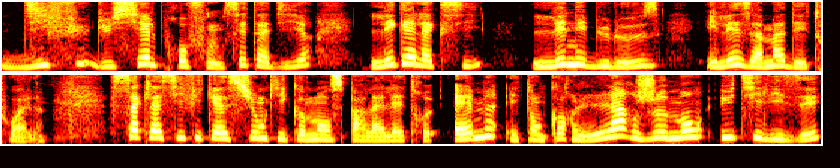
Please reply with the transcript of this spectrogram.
diffus du ciel profond, c'est-à-dire les galaxies, les nébuleuses et les amas d'étoiles. Sa classification, qui commence par la lettre M, est encore largement utilisée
